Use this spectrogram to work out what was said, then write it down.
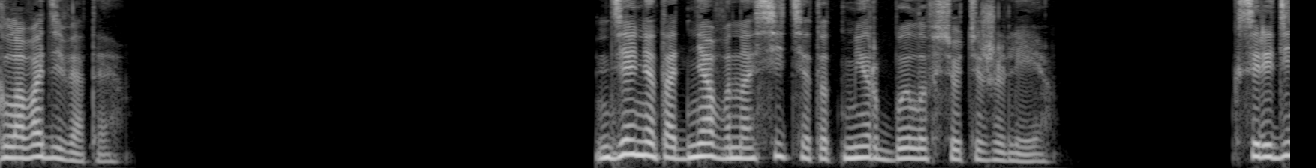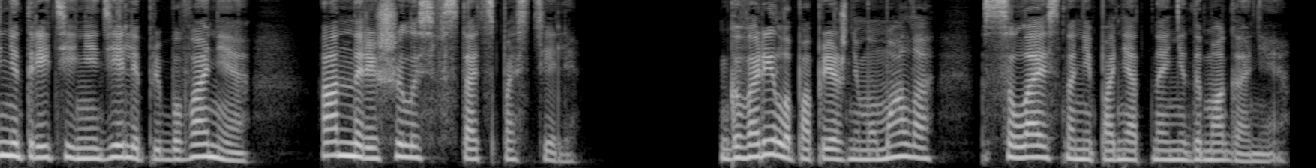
Глава девятая. День ото дня выносить этот мир было все тяжелее. К середине третьей недели пребывания Анна решилась встать с постели. Говорила по-прежнему мало, ссылаясь на непонятное недомогание.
